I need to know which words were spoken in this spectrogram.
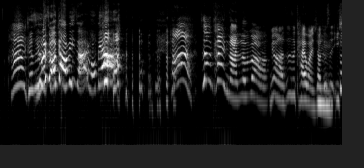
啊，可是你为什么要叫我闭嘴？我不要。啊，这样太难了吧？没有啦，这是开玩笑，就是一些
